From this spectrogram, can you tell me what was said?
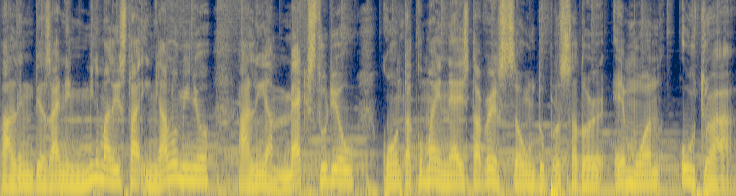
Além do design minimalista em alumínio, a linha Mac Studio conta com uma inédita versão do processador M1 Ultra.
